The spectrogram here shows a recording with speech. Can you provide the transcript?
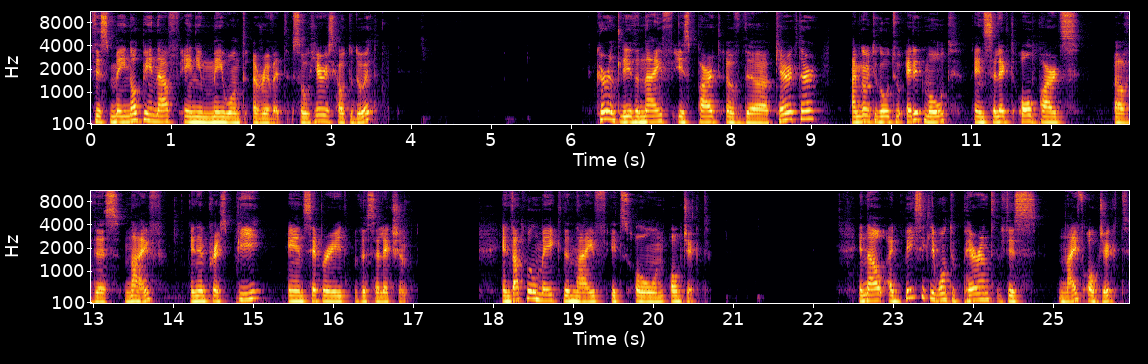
this may not be enough and you may want a rivet. So here is how to do it. Currently the knife is part of the character. I'm going to go to edit mode and select all parts of this knife and then press P and separate the selection. And that will make the knife its own object. And now I basically want to parent this knife object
